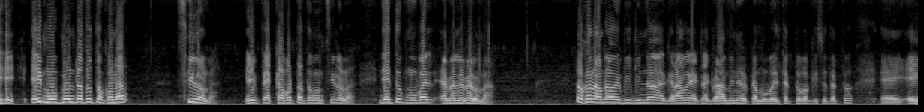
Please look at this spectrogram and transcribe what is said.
এই- মুভমেন্টটা তো তখন আর ছিল না। এই প্রেক্ষাপটটা তখন ছিল না। যেহেতু মোবাইল অ্যাভেলেবেল না। তখন আমরা ওই বিভিন্ন গ্রামে, একটা গ্রামীণের একটা মোবাইল থাকতো বা কিছু থাকতো, এই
